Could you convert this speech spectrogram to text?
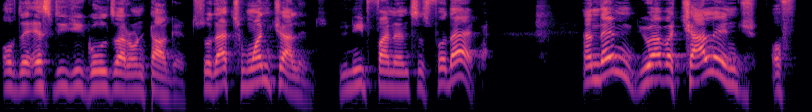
of the SDG goals are on target. So that's one challenge. You need finances for that. And then you have a challenge of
